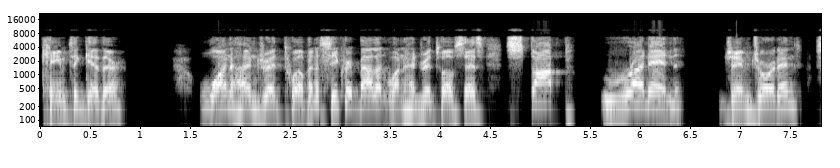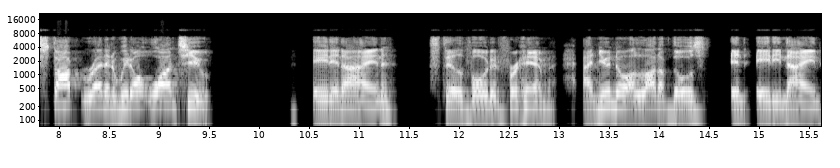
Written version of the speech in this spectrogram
came together. 112 in a secret ballot. 112 says, "Stop running, Jim Jordan. Stop running. We don't want you." 89 still voted for him. And you know, a lot of those in 89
